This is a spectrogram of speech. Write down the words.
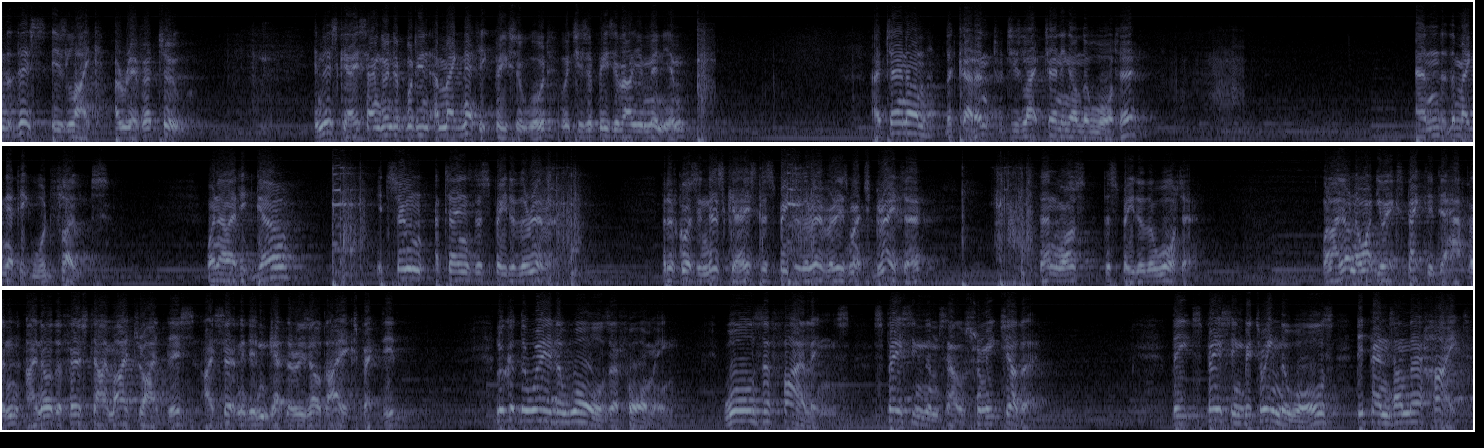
And this is like a river too. In this case, I'm going to put in a magnetic piece of wood, which is a piece of aluminium. I turn on the current, which is like turning on the water, and the magnetic wood floats. When I let it go, it soon attains the speed of the river. But of course, in this case, the speed of the river is much greater than was the speed of the water. Well, I don't know what you expected to happen. I know the first time I tried this, I certainly didn't get the result I expected. Look at the way the walls are forming. Walls of filings, spacing themselves from each other. The spacing between the walls depends on their height.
